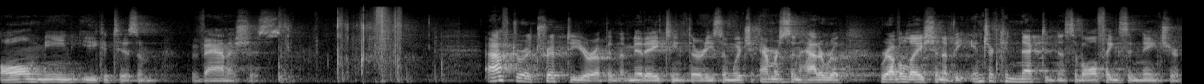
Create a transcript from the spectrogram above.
all mean egotism vanishes. After a trip to Europe in the mid 1830s, in which Emerson had a re- revelation of the interconnectedness of all things in nature,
